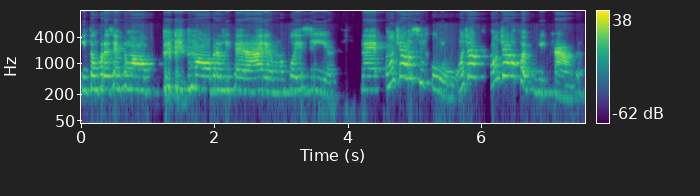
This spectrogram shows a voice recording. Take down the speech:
Então, por exemplo, uma, uma obra literária, uma poesia, né? Onde ela circulou? Onde ela, onde ela foi publicada?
